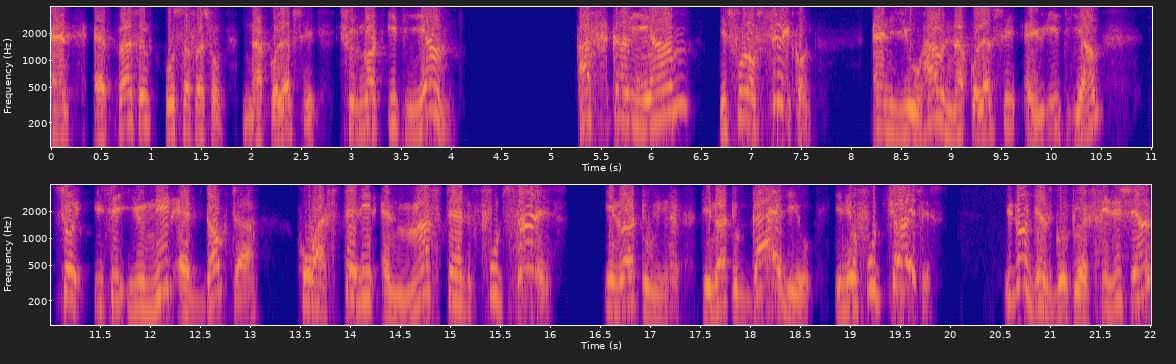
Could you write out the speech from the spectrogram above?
And a person who suffers from narcolepsy should not eat yam. African yam is full of silicon. And you have narcolepsy and you eat yam. So you see, you need a doctor who has studied and mastered food science in order to in order to guide you in your food choices. You don't just go to a physician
